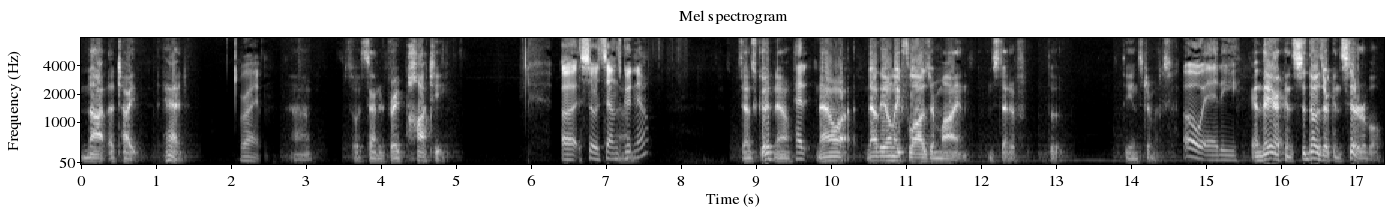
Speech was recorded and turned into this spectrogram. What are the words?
not a tight head. Right. So it sounded very potty. Uh, so it sounds good now. Sounds good now. Had- now, now the only flaws are mine instead of the the instruments, Oh, Eddie, and they are cons- those are considerable.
